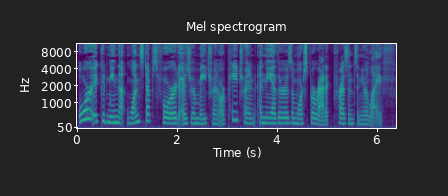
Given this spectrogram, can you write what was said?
Or it could mean that one steps forward as your matron or patron and the other is a more sporadic presence in your life.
